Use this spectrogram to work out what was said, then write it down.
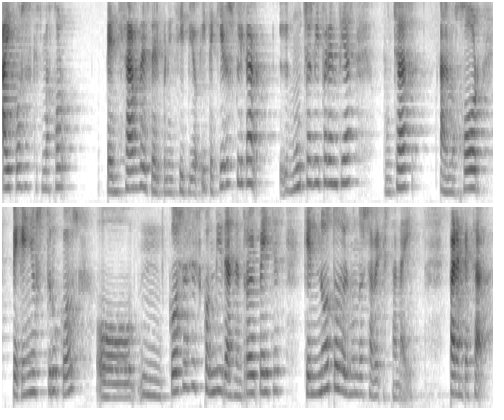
hay cosas que es mejor pensar desde el principio. Y te quiero explicar muchas diferencias, muchas a lo mejor pequeños trucos o mm, cosas escondidas dentro de Pages que no todo el mundo sabe que están ahí. Para empezar,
